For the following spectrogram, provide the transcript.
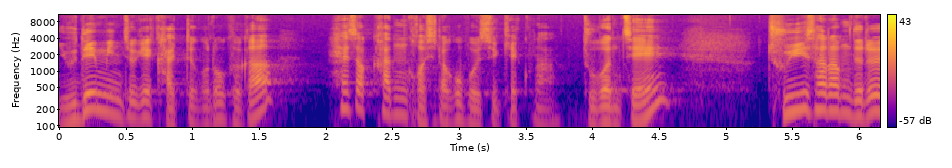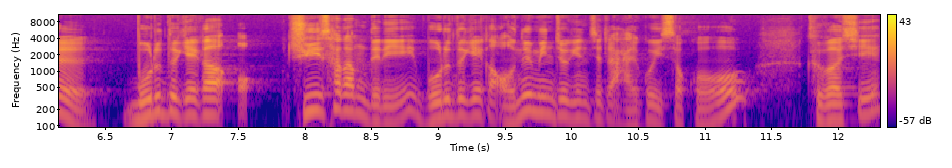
유대 민족의 갈등으로 그가 해석한 것이라고 볼 수 있겠구나. 두 번째, 주위 사람들을 모르드게가 어, 주위 사람들이 모르드게가 어느 민족인지를 알고 있었고 그것이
